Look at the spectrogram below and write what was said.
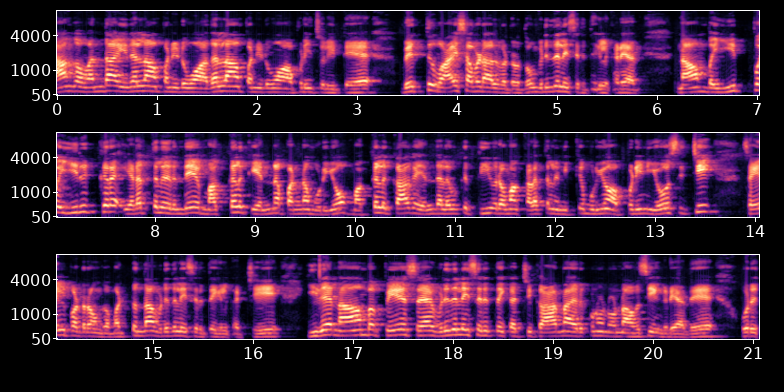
நாங்கள் வந்தால் இதெல்லாம் பண்ணிடுவோம் அதெல்லாம் பண்ணிடுவோம் அப்படின்னு சொல்லிட்டு வெத்து வாய் சவடால் வட்டுறதும் விடுதலை சிறுத்தைகள் கிடையாது. நாம் இப்போ இருக்கிற இடத்துல இருந்தே மக்களுக்கு என்ன பண்ண முடியும் மக்களுக்காக எந்த அளவுக்கு தீவிரமாக களத்தில் நிற்க முடியும் அப்படின்னு யோசித்து செயல்படுறவங்க மட்டும்தான் விடுதலை சிறுத்தைகள் கட்சி. இதை நாம் பேச விடுதலை சிறுத்தை கட்சி காரணம் இருக்கணும்னு ஒன்றும் அவசியம் கிடையாது. ஒரு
